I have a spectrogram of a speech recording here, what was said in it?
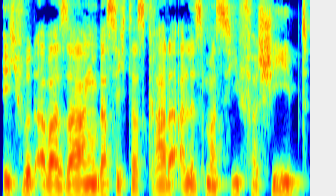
Ich würde aber sagen, dass sich das gerade alles massiv verschiebt.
